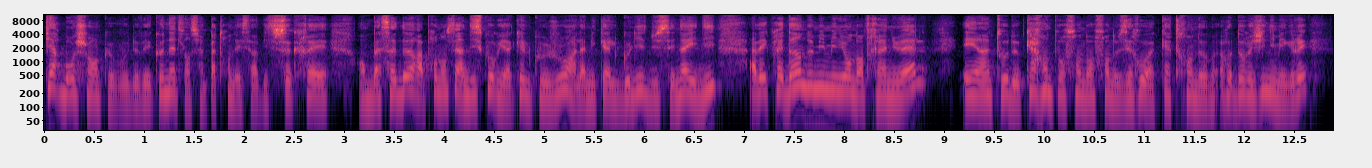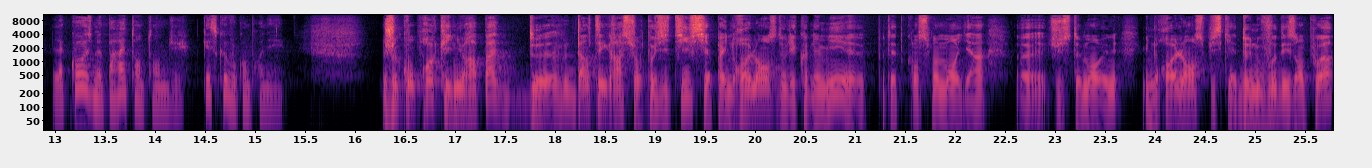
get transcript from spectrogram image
Pierre Brochant, que vous devez connaître, l'ancien patron des services secrets, ambassadeur, a prononcé un discours il y a quelques jours à l'amicale gaulliste du Sénat. Il dit Avec près d'un demi-million d'entrées annuelles et un taux de 40% d'enfants de 0 à 4 ans d'origine immigrée, la cause me paraît entendue. Qu'est-ce que vous comprenez? Je comprends qu'il n'y aura pas d'intégration positive s'il n'y a pas une relance de l'économie. Euh, peut-être qu'en ce moment, il y a euh, justement une, relance puisqu'il y a de nouveau des emplois.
